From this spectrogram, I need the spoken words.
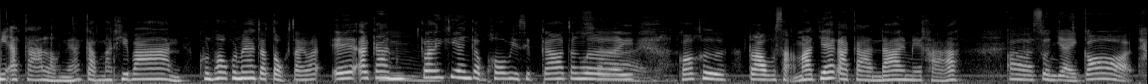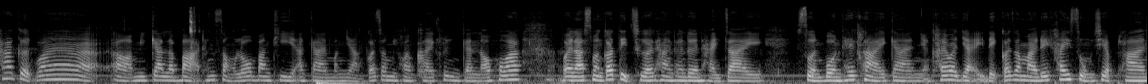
มีอาการเหล่านี้กลับมาที่บ้าน คุณพ่อคุณแม่จะตกใจว่า เอออาการใกล้เคียงกับโควิด -19 จังเลย ก็คือเราสามารถแยกอาการได้ไหมคะส่วนใหญ่ก็ถ้าเกิดว่ามีการระบาดทั้งสองโรคบางทีอาการบางอย่างก็จะมีความคล้ายคลึงกันเนาะเพราะว่าไวรัสมันก็ติดเชื้อทางทางเดินหายใจ ส่วนบนคล้ายๆกัน อย่างไข้หวัดใหญ่เด็กก็จะมาด้วยไข้สูงเฉียบพลัน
